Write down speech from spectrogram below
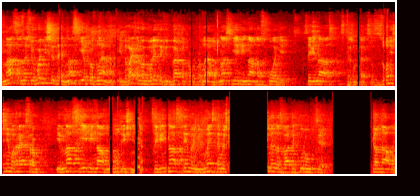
У нас на сьогоднішній день у нас є проблема. І давайте ми говорити відверто про проблему. У нас є війна на сході. Це війна, скажімо так, з зовнішнім агресором, і в нас є війна внутрішня. Це війна з тими людьми, з тими, що будемо назвати корупція, регіонали.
